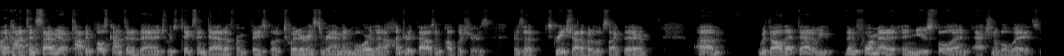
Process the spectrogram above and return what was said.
On the content side, we have Topic Pulse Content Advantage, which takes in data from Facebook, Twitter, Instagram, and more than 100,000 publishers. There's a screenshot of what it looks like there. Um, with all that data, we then format it in useful and actionable ways,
